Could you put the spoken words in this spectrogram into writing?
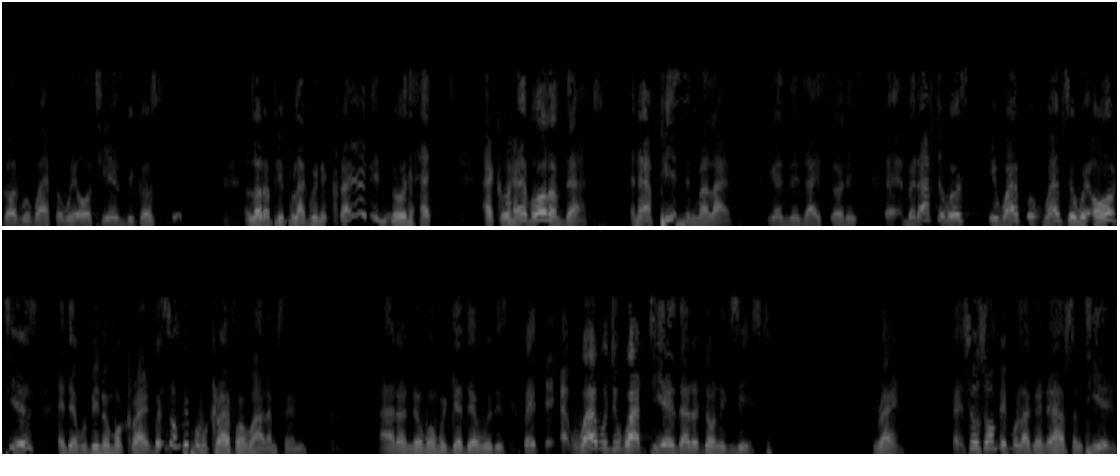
God will wipe away all tears because a lot of people are going to cry. I didn't know that. I could have all of that and have peace in my life. Because I saw this. Uh, but afterwards, he wipe, wipes away all tears and there will be no more crying. But some people will cry for a while, I'm saying. I don't know when we get there with this. But uh, why would you wipe tears that don't exist? Right? Uh, so some people are going to have some tears.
